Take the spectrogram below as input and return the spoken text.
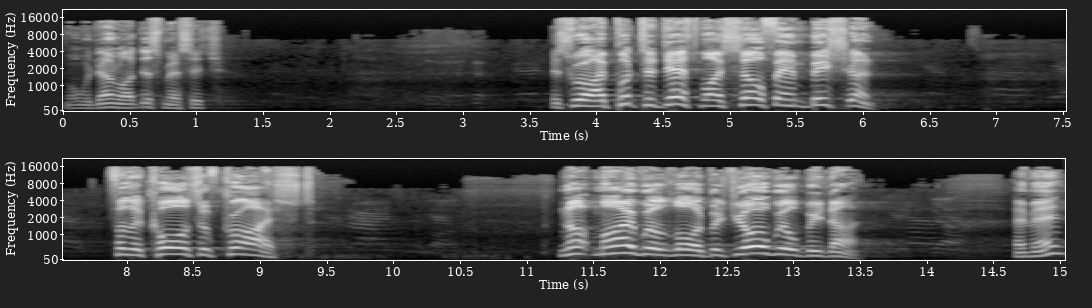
Well, we don't like this message. It's where I put to death my self ambition for the cause of Christ. Not my will, Lord, but your will be done. Amen?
